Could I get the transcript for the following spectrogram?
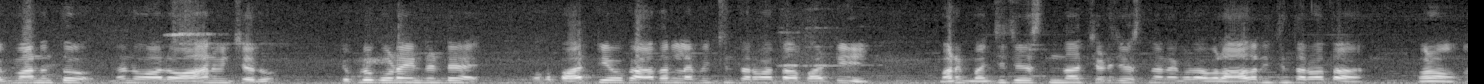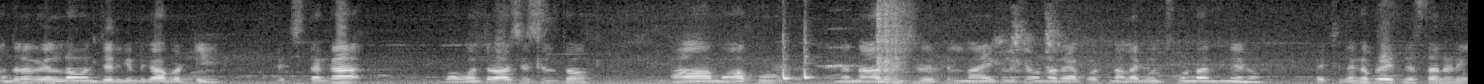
అభిమానంతో నన్ను వాళ్ళు ఆహ్వానించారు. ఎప్పుడు కూడా ఏంటంటే ఒక పార్టీ ఒక ఆదరణ లభించిన తర్వాత ఆ పార్టీ మనకు మంచి చేస్తుందా చెడు చేస్తుందా అని కూడా వాళ్ళు ఆదరించిన తర్వాత మనం అందులోకి వెళ్ళడం జరిగింది కాబట్టి ఖచ్చితంగా భగవంతుడు ఆశీస్సులతో ఆ మాకు నన్ను ఆదరించిన వ్యక్తులు నాయకులకి ఉన్న రేపటిని అలాగే ఉంచుకోవడానికి నేను ఖచ్చితంగా ప్రయత్నిస్తానని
